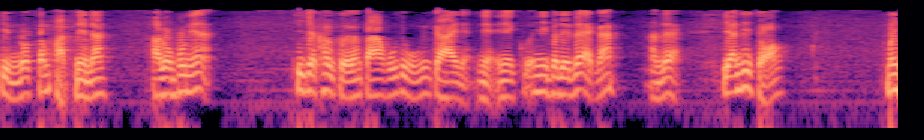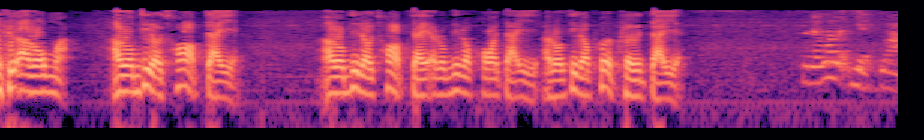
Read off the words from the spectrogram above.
กลิ่นรสสัมผัสเนี่ยนะอารมณ์พวกนี้ที่จะเข้าเกิดทางตาหูจมูกลิ้นกายเนี่ยเนี่ยนี่ประเด็นแรกนะอันแรกยันที่สองมันคืออารมณ์อะ อารมณ์ที่เราชอบใจอะอารมณ์ที่เราชอบใจ อารมณ์ที่เราพอใจ อารมณ์ที่เราเพลิดเพลินใจอะแสดงว่าละเอียดกว่า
